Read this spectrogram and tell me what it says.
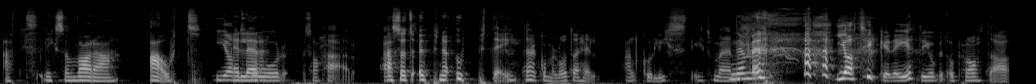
att liksom vara out? Jag eller- tror så här. Alltså att öppna upp dig? Det här kommer låta helt alkoholistiskt men Nej, men, jag tycker det är jättejobbigt att prata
